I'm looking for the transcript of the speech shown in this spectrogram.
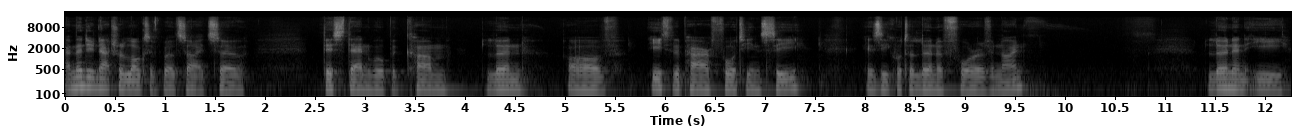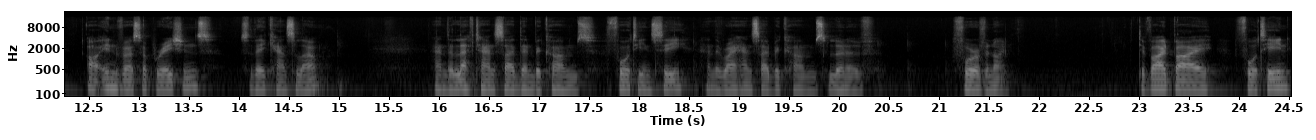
And then do natural logs of both sides, so this then will become ln of e to the power of 14c is equal to ln of 4 over 9 ln and e are inverse operations, so they cancel out. And the left-hand side then becomes 14c, and the right-hand side becomes ln of 4 over 9. Divide by 14,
